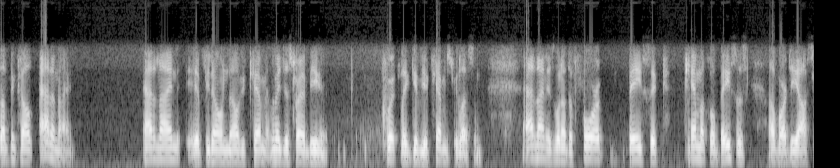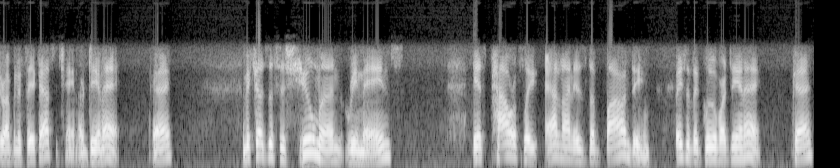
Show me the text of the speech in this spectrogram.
something called adenine. Adenine, if you don't know your chem, let me just try and be quickly give you a chemistry lesson. Adenine is one of the four basic chemical bases of our deoxyribonucleic acid chain, or DNA. Okay, because this is human remains, it's powerfully adenine is the bonding, basically the glue of our DNA. Okay,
